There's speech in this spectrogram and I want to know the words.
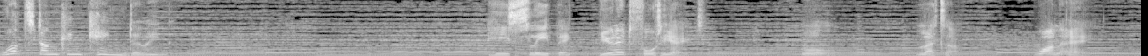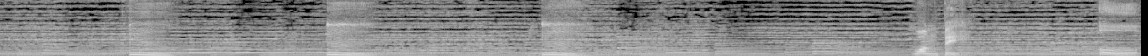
What's Duncan King doing? He's sleeping. Unit 48. L. Letter. 1a. Mm. Mm. Mm. 1b. All.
